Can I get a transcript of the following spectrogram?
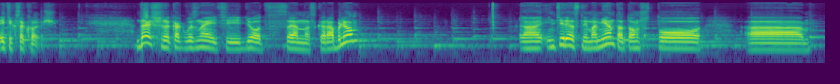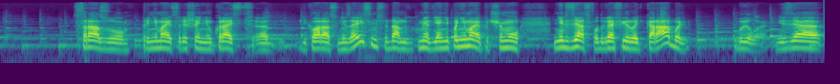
этих сокровищ. Дальше, как вы знаете, идет сцена с кораблем. Э, интересный момент о том, что э, сразу принимается решение украсть э, декларацию независимости, данный документ. Я не понимаю, почему нельзя сфотографировать корабль было, нельзя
